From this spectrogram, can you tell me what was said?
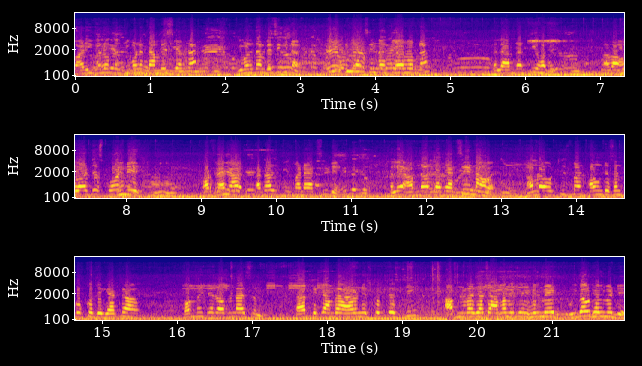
বাড়ি গেল তো জীবনের দাম বেশি আপনার? জীবনের দাম বেশি কিনা কি হবে আপনার? তাহলে আপনার কি হবে? You are just dead or fatal মানে অ্যাক্সিডেন্ট তাহলে আপনার যাতে অ্যাক্সিডেন্ট না হয় আমরা অটিজমান ফাউন্ডেশন পক্ষ থেকে একটা গভর্নমেন্টের অর্গানাইজেশন তার থেকে আমরা অ্যাওয়ারনেস করতে এসেছি। আপনারা যাতে আগামী দিনে হেলমেট উইদাউট হেলমেটে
